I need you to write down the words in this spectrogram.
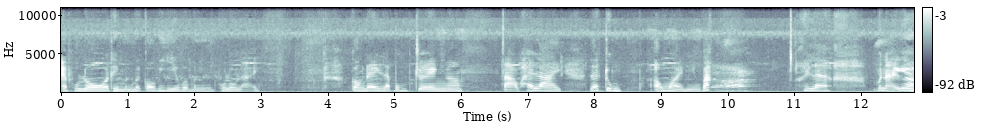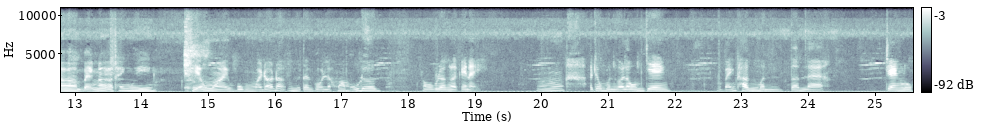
Apollo thì mình mới coi video và mình follow lại. Còn đây là bông trang ờ, tàu Thái Lai lá trung ở ngoài miền Bắc. Hay là mới nãy ờ, bạn nói ở Thái Nguyên thì ở ngoài vùng ngoài đó đó người ta gọi là hoa mẫu đơn. Hoa mẫu đơn là cây này. Đó. ở trong mình gọi là bông trang và bản thân mình tên là trang luôn.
